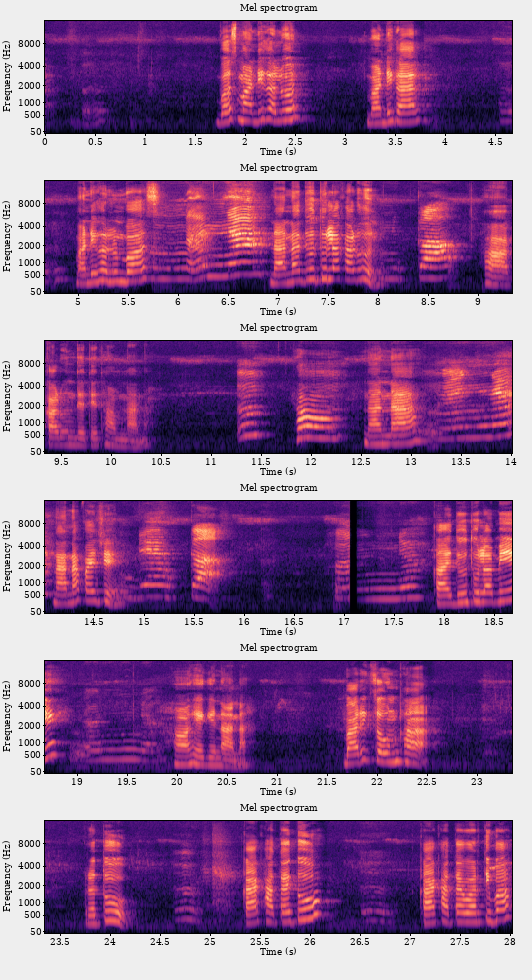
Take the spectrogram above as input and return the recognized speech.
बस मांडी घालून. मांडी घाल. मांडी घालून बस. नाना देऊ तुला काढून? हा काढून देते. थांब नाना. नाना? नाना पाहिजे? काय देऊ तुला मी? हा हे घे नाना. बारीक चवून खा. रतू काय खाताय तू? काय खाताय वरती बघ.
